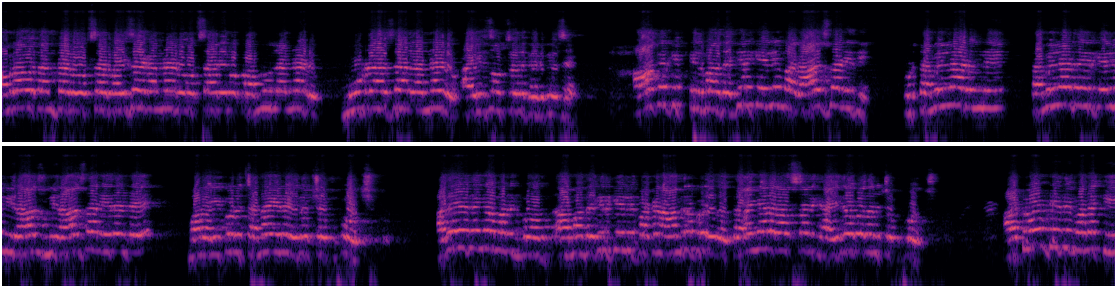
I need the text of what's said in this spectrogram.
అమరావతి అంటారు ఒకసారి వైజాగ్ అన్నాడు ఒకసారి ఒక కర్నూలు అన్నాడు మూడు రాజధానులు అన్నాడు ఐదు సంవత్సరాలు గడిపేశాడు. ఆఖరికి మా దగ్గరికి వెళ్ళి మా రాజధాని ఇది ఇప్పుడు తమిళనాడు ఉంది తమిళనాడు దగ్గరికి వెళ్ళి మీ రాజు మీ రాజధాని ఏదంటే మన ఇక్కడ చెన్నై అయినా ఏదో చెప్పుకోవచ్చు. అదే విధంగా మనకి మన దగ్గరికి వెళ్ళి పక్కన ఆంధ్రప్రదేశ్ తెలంగాణ రాష్ట్రానికి హైదరాబాద్ అని చెప్పుకోవచ్చు. అటువంటిది మనకి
